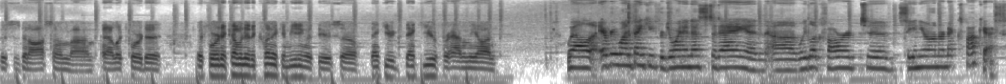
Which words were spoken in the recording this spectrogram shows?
this has been awesome, um, and I look forward to look forward to coming to the clinic and meeting with you. So, thank you, thank you for having me on. Well, everyone, thank you for joining us today, and uh, we look forward to seeing you on our next podcast.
